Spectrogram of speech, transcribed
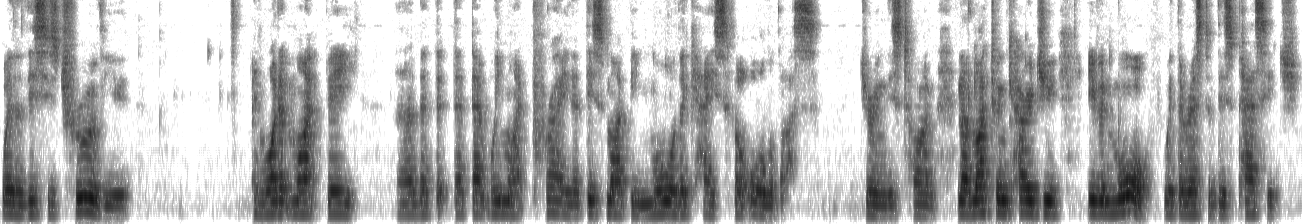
whether this is true of you and what it might be uh, that, that, that, we might pray that this might be more the case for all of us during this time. And I'd like to encourage you even more with the rest of this passage.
